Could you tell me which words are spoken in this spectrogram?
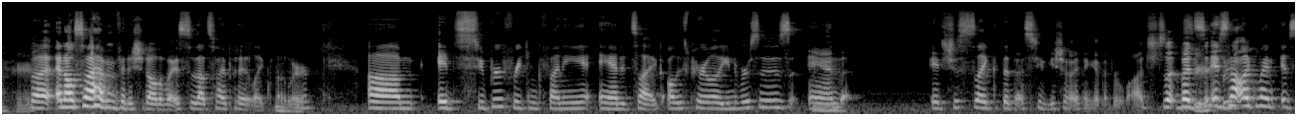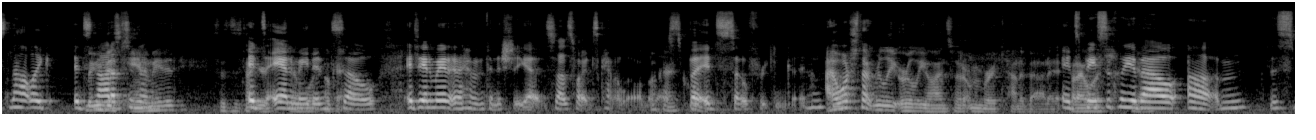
Okay. But and also I haven't finished it all the way, so that's why I put it like Mhm. lower. Um, it's super freaking funny, and it's like all these parallel universes, and Mhm. it's just like the best TV show I think I've ever watched. So, but it's, it's not like my. It's not like it's Maybe not just up to them. Since it's It's animated, okay. so it's animated, and I haven't finished it yet, so that's why it's kind of low on the Okay, list. cool. But it's so freaking good. I watched that really early on, so I don't remember a ton about it. but It's watched- basically yeah. about um, this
